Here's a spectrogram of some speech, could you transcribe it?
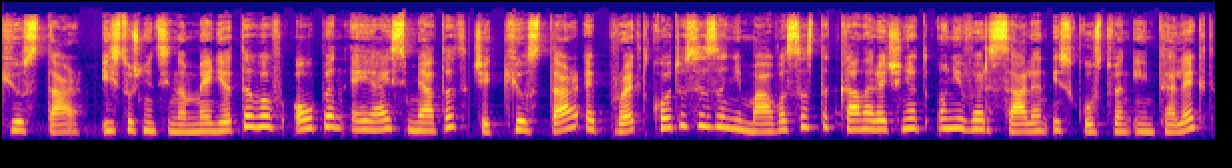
QStar. Източници на медията в OpenAI смятат, че QStar е проект, който се занимава с така нареченият универсален изкуствен интелект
